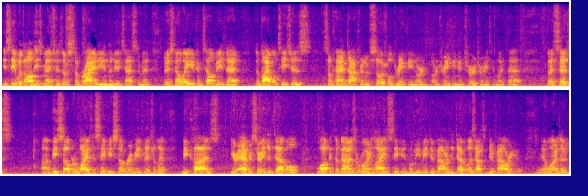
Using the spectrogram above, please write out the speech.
You see, with all these mentions of sobriety in the New Testament, there's no way you can tell me that the Bible teaches some kind of doctrine of social drinking or, or drinking in church or anything like that. But it says, uh, be sober. Why does it say be sober and be vigilant? Because your adversary, the devil, walketh about as a roaring lion, seeking whom he may devour. The devil is out to devour you. And one of the,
